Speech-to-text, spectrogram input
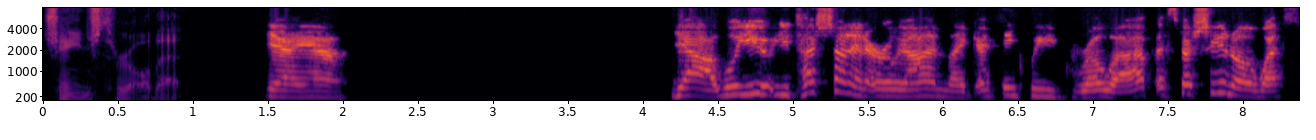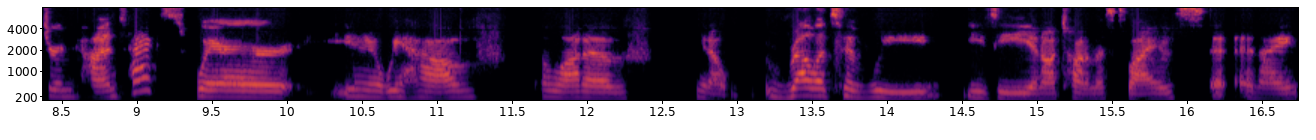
change through all that? Yeah, yeah. Yeah, well, you you touched on it early on. Like, I think we grow up, especially in a Western context, where you know we have a lot of you know relatively easy and autonomous lives, and I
